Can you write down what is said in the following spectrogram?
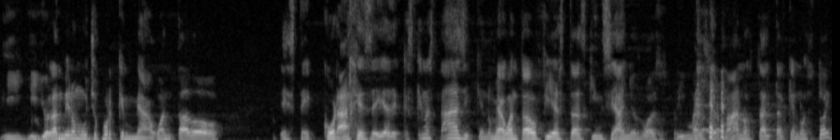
Y, yo la admiro mucho porque me ha aguantado este corajes de ella de que es que no estás y que no me ha aguantado fiestas, 15 años, bodas de sus primas, sus hermanos, tal, tal, que no estoy.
